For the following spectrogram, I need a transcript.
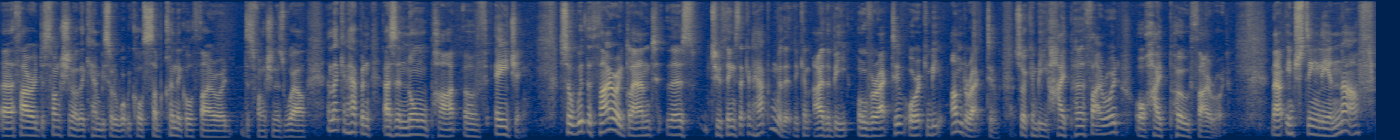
uh, thyroid dysfunction, or they can be sort of what we call subclinical thyroid dysfunction as well. And that can happen as a normal part of aging. So with the thyroid gland, there's two things that can happen with it. It can either be overactive or it can be underactive. So it can be hyperthyroid or hypothyroid. Now, interestingly enough,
